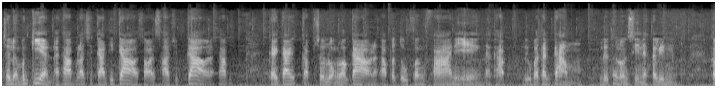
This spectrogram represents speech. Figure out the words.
เฉลิมพระเกียรตินะครับรัชกาลที่ 9 ซอย 39 นะครับ ใกล้ๆกับสวนหลวงร9นะครับ ประตูเฟื่องฟ้านี่เองนะครับ หรือวัตกรรม หรือถนนศรีนครินก็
